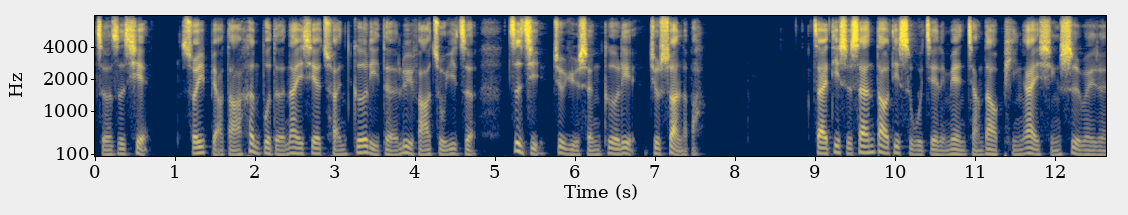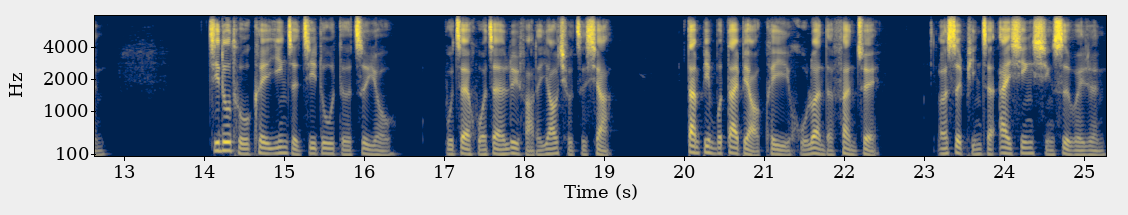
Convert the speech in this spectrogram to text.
责之切。所以表达恨不得那一些传割礼的律法主义者自己就与神割裂，就算了吧。在第十三到第十五节里面讲到凭爱行事为人，基督徒可以因着基督得自由，不再活在律法的要求之下，但并不代表可以胡乱的犯罪，而是凭着爱心行事为人，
